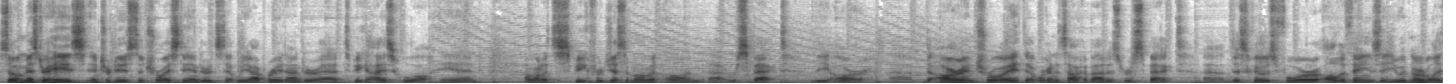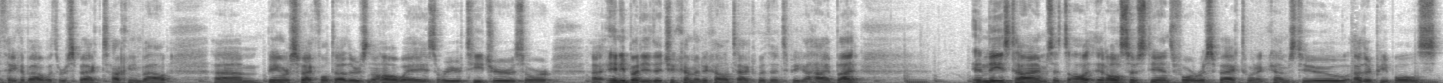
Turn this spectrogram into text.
So, Mr. Hayes introduced the Troy standards that we operate under at Topeka High School, and I want to speak for just a moment on uh, respect, the R. Uh, the R in Troy that we're going to talk about is respect. Uh, this goes for all the things that you would normally think about with respect, talking about um, being respectful to others in the hallways or your teachers or uh, anybody that you come into contact with at Topeka High. But in these times, it's all, it also stands for respect when it comes to other people's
